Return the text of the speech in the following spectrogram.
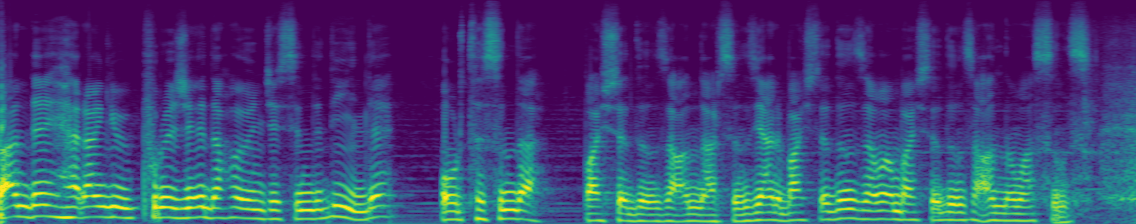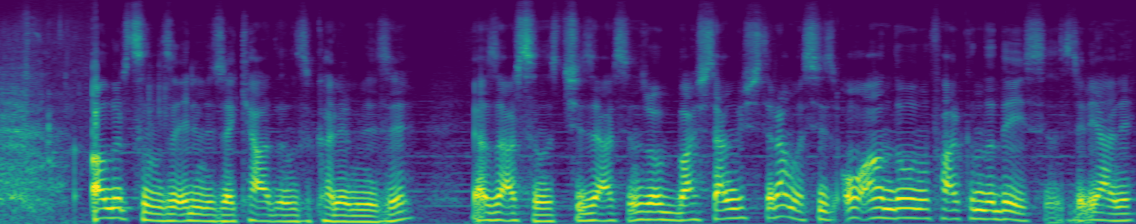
Ben de herhangi bir projeye daha öncesinde değil de ortasında başladığınızı anlarsınız. Yani başladığınız zaman başladığınızı anlamazsınız. Alırsınız elinize kağıdınızı, kaleminizi, yazarsınız, çizersiniz. O bir başlangıçtır ama siz o anda onun farkında değilsinizdir. Yani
